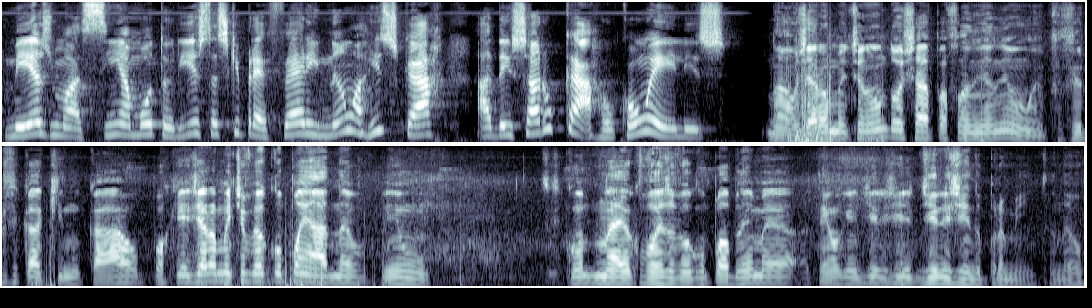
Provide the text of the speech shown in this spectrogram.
Mesmo assim, há motoristas que preferem não arriscar a deixar o carro com eles. Não, geralmente eu não dou chave para flanelinha nenhuma. Eu prefiro ficar aqui no carro, porque geralmente eu venho acompanhado, né? Eu venho... Quando não é eu que vou resolver algum problema, é... tem alguém dirigindo para mim, entendeu?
